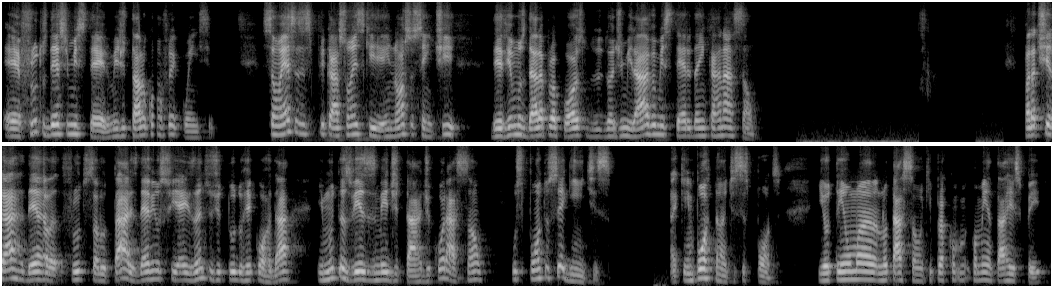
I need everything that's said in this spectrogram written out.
É, frutos deste mistério, meditá-lo com frequência. São essas explicações que, em nosso sentir, devemos dar a propósito do, do admirável mistério da encarnação. Para tirar dela frutos salutares, devem os fiéis, antes de tudo, recordar e muitas vezes meditar de coração os pontos seguintes. Aqui é importante esses pontos. E eu tenho uma anotação aqui para comentar a respeito.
